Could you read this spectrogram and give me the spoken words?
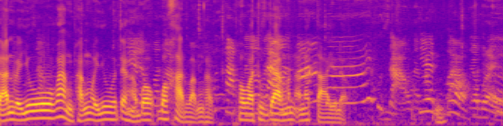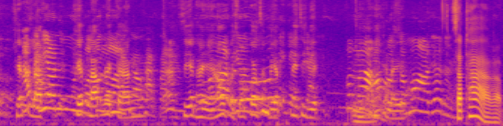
การไว้อยู่ว่างผังไว้อยู่แต่หาบ่บ่คาดหวังครับ เพราะว่าทุกอย่างมันอนัตตาอยู่แล้วเคล็ดลับเคล็ดลับในการเสียให้เฮาประสบความสำเร็จในชีวิตเพราะว่าเขาก็สมอเด้อนั่นศรัทธาครับ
